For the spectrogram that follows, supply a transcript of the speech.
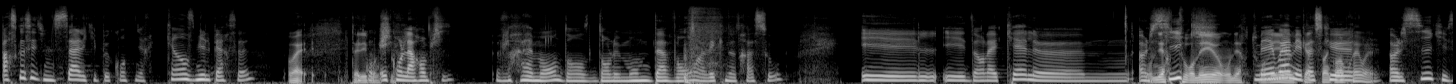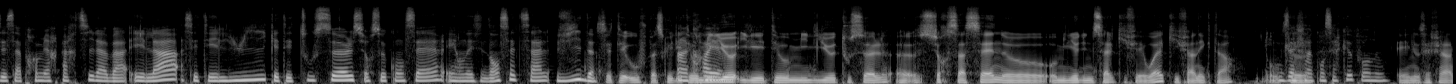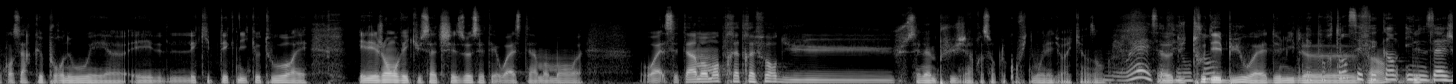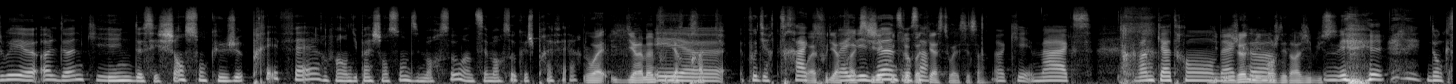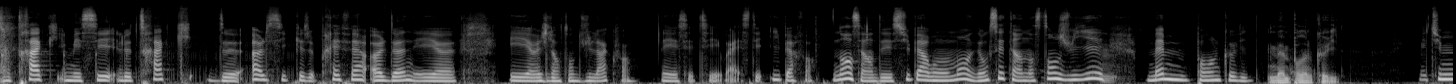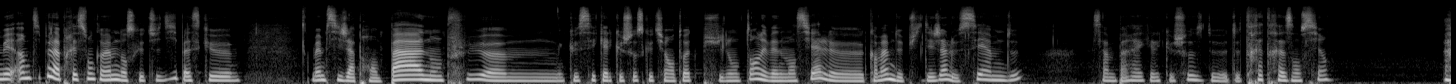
Parce que c'est une salle qui peut contenir 15 000 personnes Ouais, t'as et les qu'on l'a rempli vraiment dans, dans le monde d'avant avec notre assaut. Et, et dans laquelle euh, On est retourné, on est retourné Mais ouais, mais 4-5 parce ans que- après, ouais. Olsi qui faisait sa première partie là-bas. Et là, c'était lui qui était tout seul sur ce concert et on était dans cette salle vide. C'était ouf parce qu'il était au milieu, il était au milieu tout seul euh, sur sa scène au, au milieu d'une salle qui fait ouais, qui fait un hectare. Il nous a euh, fait un concert que pour nous. Et il nous a fait un concert que pour nous et, euh, et l'équipe technique autour. Et, et les gens ont vécu ça de chez eux. C'était ouais, c'était un moment. Euh, ouais, c'était un moment très très fort du. Je sais même plus, j'ai l'impression que le confinement il a duré 15 ans. Mais ouais, ça Euh, fait du longtemps. tout début, ouais, 2000. Et pourtant, c'était euh, quand il nous a joué euh, Hold On, qui est une de ses chansons que je préfère. Enfin, on dit pas chanson, on dit morceau, un de ses morceaux que je préfère. Ouais, il dirait même, faut Et, dire euh, track. faut dire track. Ouais, faut dire Ouais, track. il est S'il jeune, écoute c'est le ça. podcast, ouais, c'est ça. Ok, Max, 24 ans, il d'accord. est jeune, mais il mange des dragibus. Mais- donc un track, mais c'est le track de Halsey que je préfère, Hold On, et, euh, et euh, je l'ai entendu là, quoi. Et c'était ouais, c'était hyper fort. Non, c'est un des super bons moments. Donc c'était un instant juillet, Mm. même pendant le Covid. Même pendant le Covid. Mais tu me mets un petit peu la pression quand même dans ce que tu dis parce que même si j'apprends pas non plus euh, que c'est quelque chose que tu as en toi depuis longtemps, l'événementiel, euh, quand même depuis déjà le CM2, ça me paraît quelque chose de, de très très ancien.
